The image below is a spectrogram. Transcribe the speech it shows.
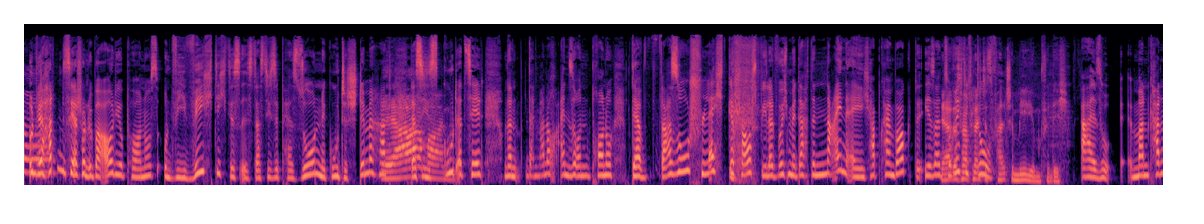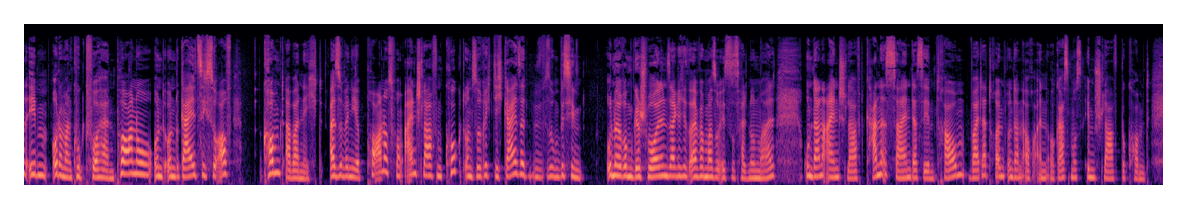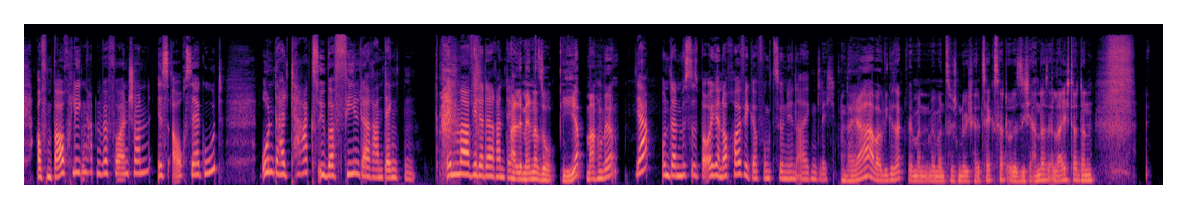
und wir hatten es ja schon über Audiopornos und wie wichtig das ist, dass diese Person eine gute Stimme hat, Ja, dass sie es gut erzählt. Und dann, dann war noch ein so ein Porno, der war so schlecht geschauspielert, wo ich mir dachte, nein, ey, ich habe keinen Bock, ihr seid ja, so das war richtig vielleicht das doof. falsche Medium für dich. Also, man kann eben, oder man guckt vorher ein Porno und, und geilt sich so auf, kommt aber nicht. Also, wenn ihr Pornos vom Einschlafen guckt und so richtig geil seid, so ein bisschen unherum geschwollen, sage ich jetzt einfach mal so, ist es halt nun mal, und dann einschlaft, kann es sein, dass ihr im Traum weiterträumt und dann auch einen Orgasmus im Schlaf bekommt. Auf dem Bauch liegen hatten wir vorhin schon, ist auch sehr gut. Und halt tagsüber viel daran denken. Immer wieder daran denken. Alle Männer so, ja, machen wir. Ja, und dann müsste es bei euch ja noch häufiger funktionieren eigentlich. Naja, aber wie gesagt, wenn man, wenn man zwischendurch halt Sex hat oder sich anders erleichtert, dann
